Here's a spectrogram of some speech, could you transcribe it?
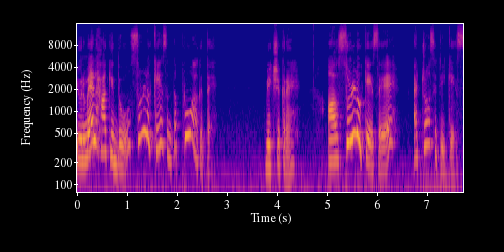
ಇವನ ಮೇಲೆ ಹಾಕಿದ್ದು ಸುಳ್ಳು ಕೇಸ್ ಅಂತ ಪ್ರೂವ್ ಆಗುತ್ತೆ. ವೀಕ್ಷಕರೇ, ಆ ಸುಳ್ಳು ಕೇಸೇ ಅಟ್ರಾಸಿಟಿ ಕೇಸ್.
